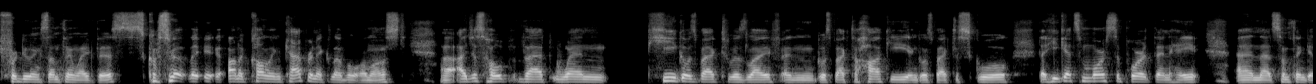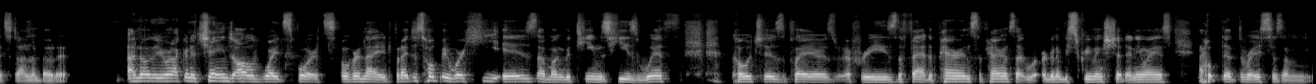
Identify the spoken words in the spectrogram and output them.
for doing something like this, on a Colin Kaepernick level almost. Uh, I just hope that when he goes back to his life and goes back to hockey and goes back to school, that he gets more support than hate and that something gets done about it. I know that you're not going to change all of white sports overnight, but I just hope it where he is among the teams he's with, coaches, players, referees, the fa- the parents, the parents that are going to be screaming shit anyways. I hope that the racism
